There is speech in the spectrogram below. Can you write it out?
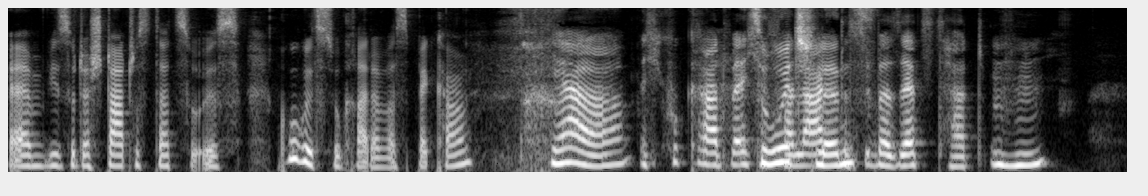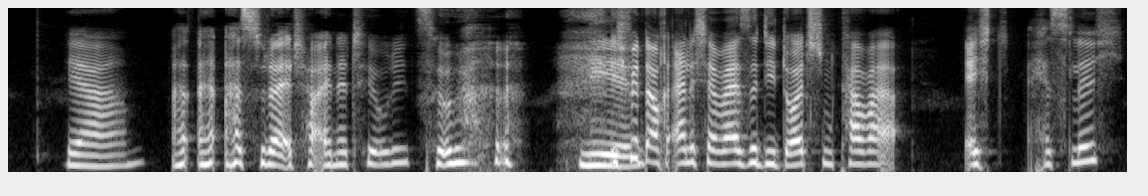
ähm, wie so der Status dazu ist. Googlest du gerade was, Becker? Ja, ich gucke gerade, welcher Verlag das übersetzt hat. Mhm. Ja. Hast du da etwa eine Theorie zu? Nee. Ich finde auch ehrlicherweise die deutschen Cover echt hässlich.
